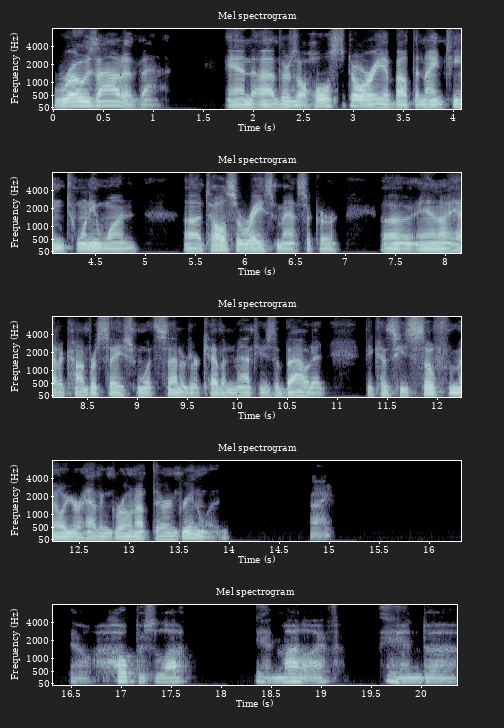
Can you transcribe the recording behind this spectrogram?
rose out of that. And uh, there's a whole story about the 1921 uh, Tulsa Race Massacre. Uh, and I had a conversation with Senator Kevin Matthews about it because he's so familiar having grown up there in Greenwood. Right. Know, hope is a lot in my life. And uh,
